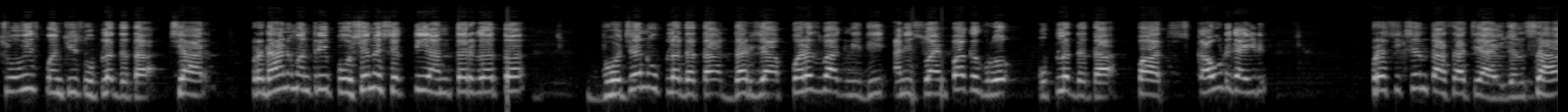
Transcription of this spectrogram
चोवीस पंचवीस उपलब्धता. चार प्रधानमंत्री पोषण शक्ती अंतर्गत भोजन उपलब्धता दर्जा परसबाग निधी आणि स्वयंपाकगृह उपलब्धता पाच स्काउट गाईड प्रशिक्षण तासाचे आयोजन सहा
